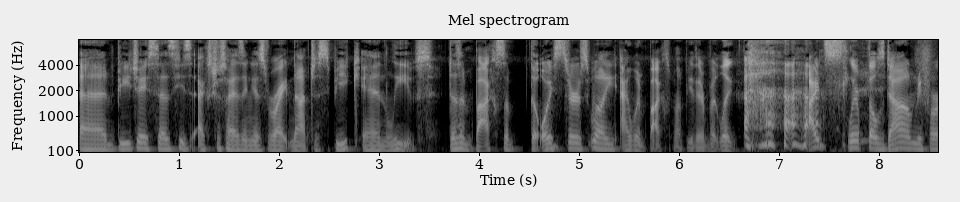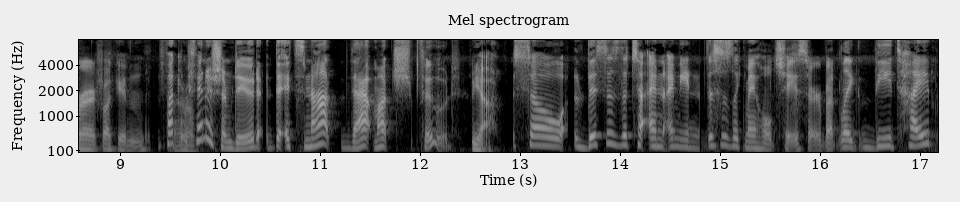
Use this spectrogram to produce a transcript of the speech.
And BJ says he's exercising his right not to speak and leaves. Doesn't box up the oysters. Well, I wouldn't box them up either, but like I'd slurp those down before I fucking Fucking finish them, dude. It's not that much food. yeah. So this is the t- and I mean this is like my whole chaser, but like the type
